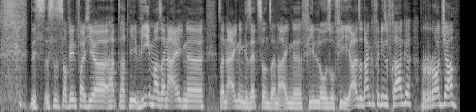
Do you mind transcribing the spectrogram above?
Es, es ist auf jeden Fall hier, hat, hat wie, wie immer seine eigene, seine eigenen Gesetze und seine eigene Philosophie. Also danke für diese Frage, Roger.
